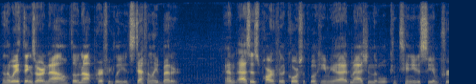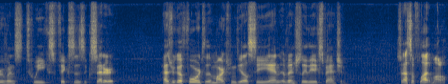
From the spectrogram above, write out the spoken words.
and the way things are now, though not perfectly, it's definitely better. And as is par for the course with Bohemia, I imagine that we'll continue to see improvements, tweaks, fixes, etc. as we go forward to the Marksman DLC and eventually the expansion. So that's a flight model.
